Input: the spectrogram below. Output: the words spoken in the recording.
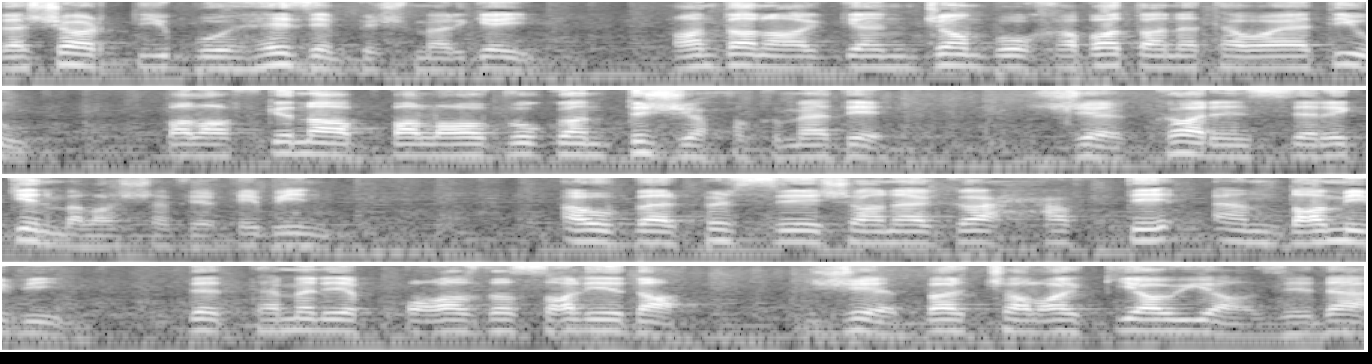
وشارتی بو هزم پشمرگی هندانا گنجان بو خباتان توایتی و بلافکنا بلافوگان دجی حکومتی جه کارین سرکین ملا شفیقی بین او برپرسی شانکا هفته اندامی بی ده تمنی پازده سالی دا جه برچالاکیاویا زیده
